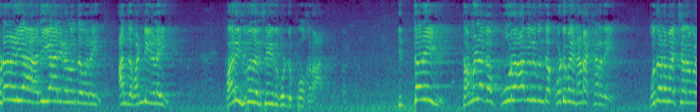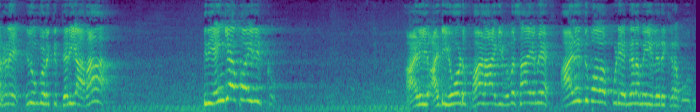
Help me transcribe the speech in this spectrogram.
உடனடியாக அதிகாரிகள் வந்தவரை அந்த வண்டிகளை பரிசோதனை செய்து கொண்டு போகிறார். இத்தனை தமிழகம் பூராவிலும் இந்த கொடுமை நடக்கிறதே. முதலமைச்சர் அவர்களே இது உங்களுக்கு தெரியாதா? இது எங்கே போய் நிற்கும்? அழி அடியோடு பாழாகி விவசாயமே அழிந்து போகக்கூடிய நிலைமையில் இருக்கிற போது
